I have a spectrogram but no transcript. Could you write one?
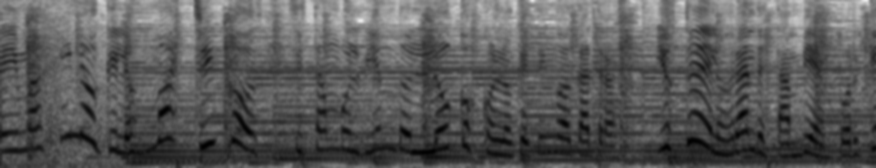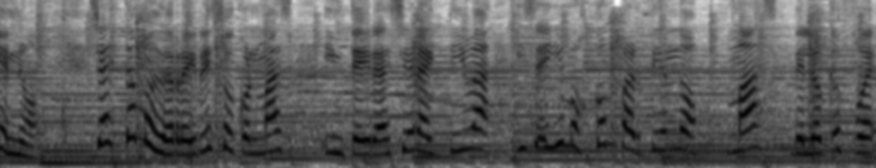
Me imagino que los más chicos se están volviendo locos con lo que tengo acá atrás. Y ustedes los grandes también, ¿por qué no? Ya estamos de regreso con más integración activa y seguimos compartiendo más de lo que fue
